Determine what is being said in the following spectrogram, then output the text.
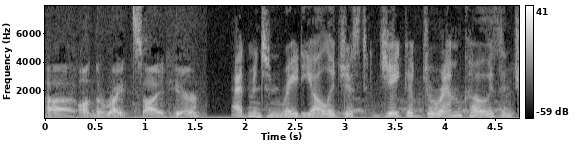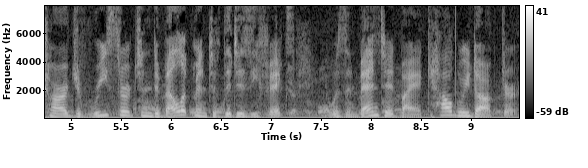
uh, on the right side here. Edmonton radiologist Jacob Jaremko is in charge of research and development of the Dizzy Fix. It was invented by a Calgary doctor.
